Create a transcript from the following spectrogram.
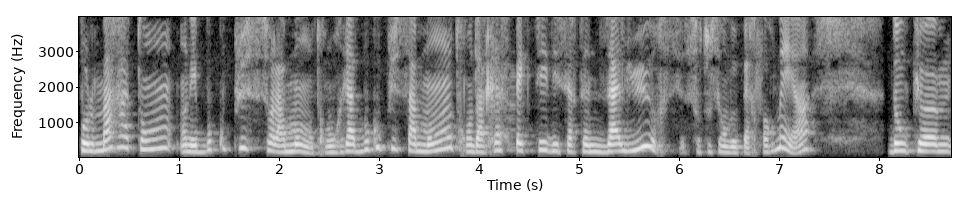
pour le marathon, on est beaucoup plus sur la montre. On regarde beaucoup plus sa montre. On doit respecter des certaines allures, surtout si on veut performer. Hein. Donc euh,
